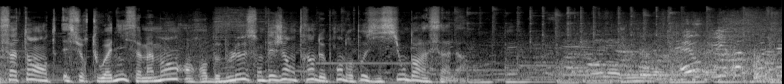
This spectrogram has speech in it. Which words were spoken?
Sa tante et surtout Annie, sa maman, en robe bleue, sont déjà en train de prendre position dans la salle. Oubliez pas de côté.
